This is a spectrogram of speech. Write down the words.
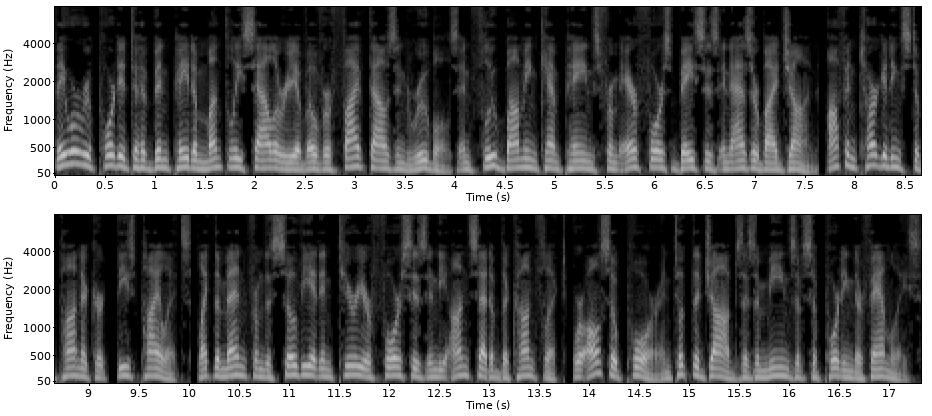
They were reported to have been paid a monthly salary of over 5,000 rubles and flew bombing campaigns from Air Force bases in Azerbaijan, often targeting Stepanakert. These pilots, like the men from the Soviet interior forces in the onset of the conflict, were also poor and took the jobs as a means of supporting their families.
